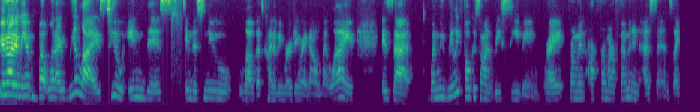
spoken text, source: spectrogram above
You know what I mean? But what I realized too in this in this new love that's kind of emerging right now in my life is that when we really focus on receiving, right, from an, our from our feminine essence, like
